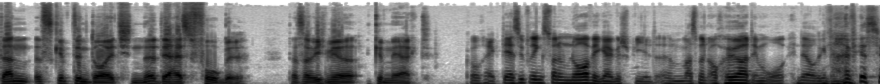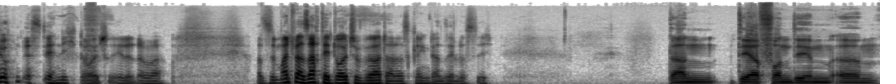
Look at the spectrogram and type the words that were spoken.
Dann, es gibt den Deutschen, ne? Der heißt Vogel. Das habe ich mir gemerkt. Korrekt. Der ist übrigens von einem Norweger gespielt, ähm, was man auch hört im, in der Originalversion, dass der nicht Deutsch redet, aber. Also manchmal sagt er deutsche Wörter, das klingt dann sehr lustig. Dann der von dem, ähm,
